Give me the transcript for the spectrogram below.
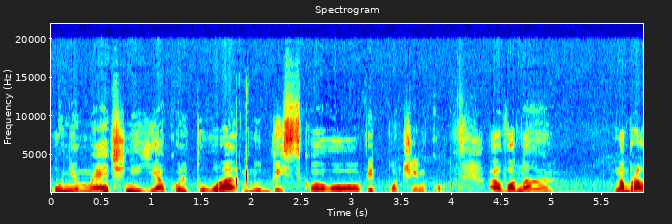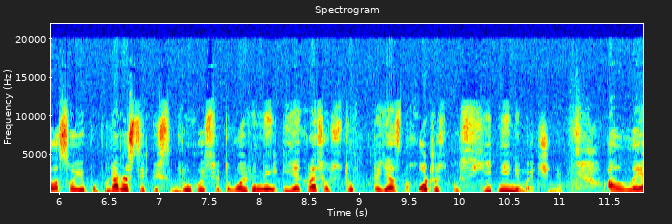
У Німеччині є культура нудистського відпочинку. Е, Вона набрала своєї популярності після Другої світової війни, і якраз ось тут, де я знаходжусь у східній Німеччині. Але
